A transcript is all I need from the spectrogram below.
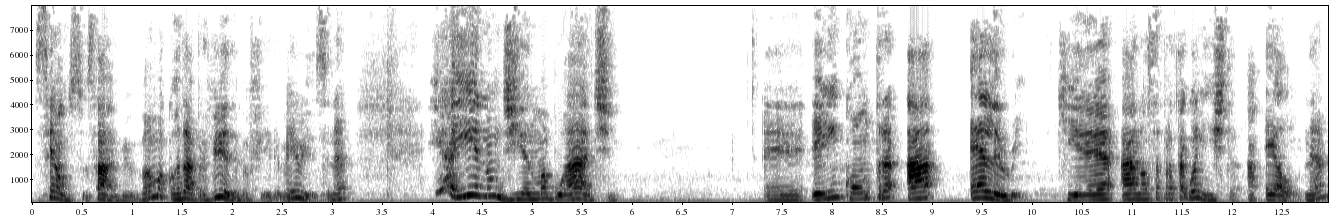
senso, sabe? Vamos acordar pra vida, meu filho? É meio isso, né? E aí, num dia, numa boate, é, ele encontra a Ellery, que é a nossa protagonista, a Elle, né?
